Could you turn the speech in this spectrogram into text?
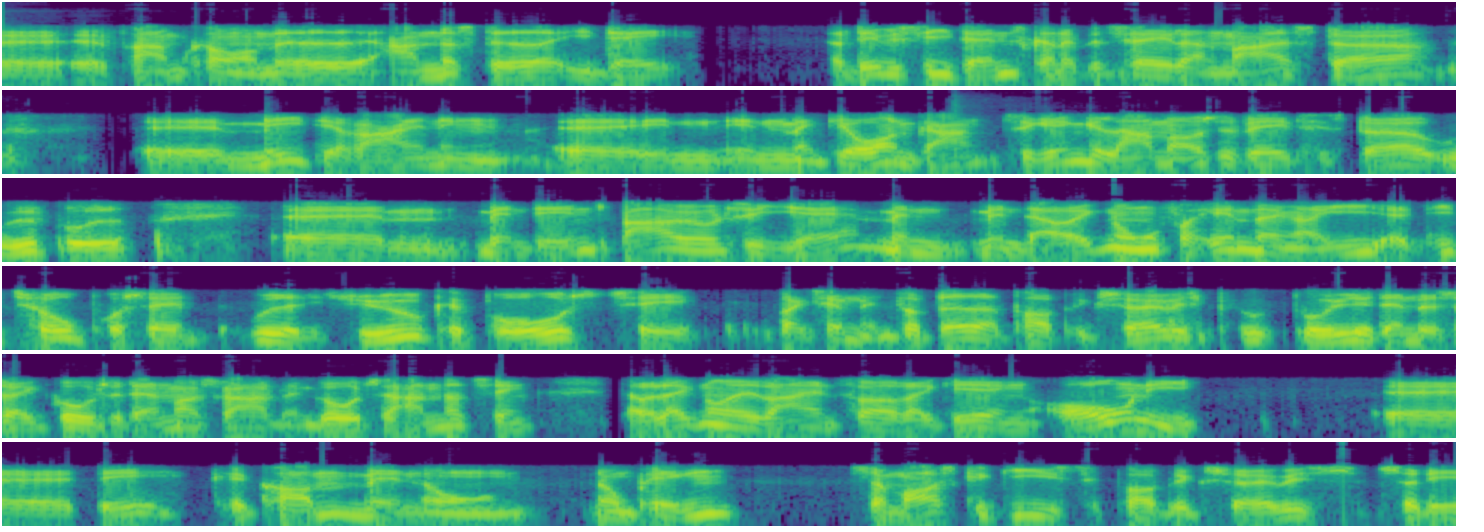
øh, øh, fremkommer med andre steder i dag. Og det vil sige, at danskerne betaler en meget større øh, medieregning, øh, end, end man gjorde engang. Til gengæld har man også et væsentligt større udbud. Øh, men det er en spareøvelse, ja, men, men der er jo ikke nogen forhindringer i, at de 2% ud af de 20 kan bruges til for eksempel en forbedret public service pulje. Den vil så ikke gå til Danmarks Radio, men gå til andre ting. Der er jo ikke noget i vejen for, at regeringen oveni øh, det kan komme med nogle, nogle penge, som også kan gives til public service. Så det,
